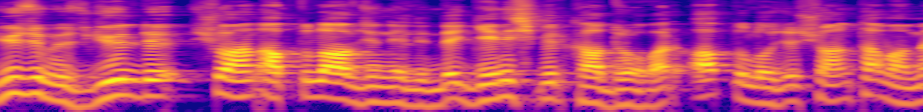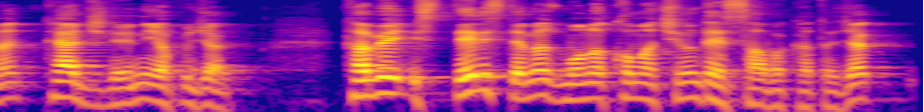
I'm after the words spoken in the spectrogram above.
Yüzümüz güldü. Şu an Abdullah Avcı'nın elinde geniş bir kadro var. Abdullah Hoca şu an tamamen tercihlerini yapacak. Tabi ister istemez Monaco maçını da hesaba katacak.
